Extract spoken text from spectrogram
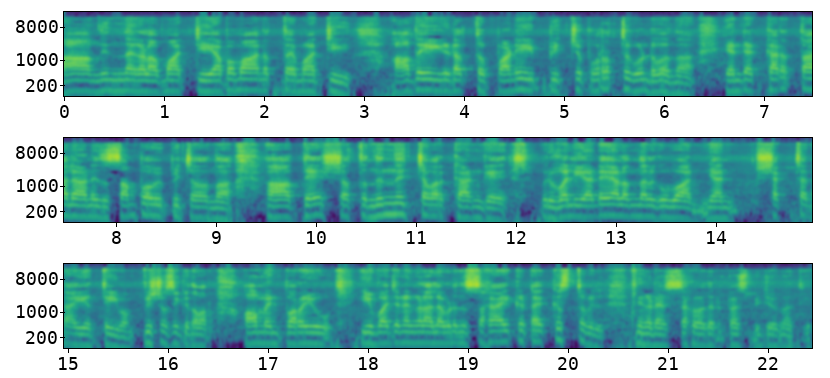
ആ നിന്ദകളെ മാറ്റി അപമാനത്തെ മാറ്റി അതേ ഇടത്ത് പണിയിപ്പിച്ച് പുറത്തു കൊണ്ടുവന്ന് എന്റെ കരത്താലാണ് ഇത് സംഭവിപ്പിച്ചതെന്ന് ആ ദേശത്ത് നിന്ദിച്ചവർ കാണുക. ഒരു വലിയ അടയാളം നൽകുവാൻ ഞാൻ ശക്തനായ ദൈവം വിശ്വസിക്കുന്നവർ ഓമൻ പറയൂ. ഈ വചനങ്ങളാൽ അവിടുന്ന് സഹായിക്കട്ടെ ക്രിസ്തുവിൽ. നിങ്ങളുടെ സഹോദരൻ പസ് ബിജു മാത്യു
